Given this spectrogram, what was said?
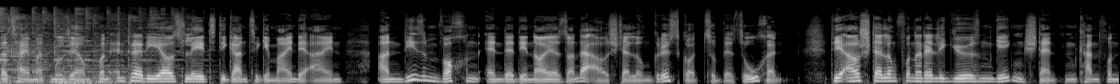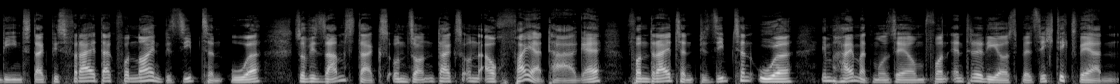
Das Heimatmuseum von Entre Rios lädt die ganze Gemeinde ein, an diesem Wochenende die neue Sonderausstellung Grüß Gott zu besuchen. Die Ausstellung von religiösen Gegenständen kann von Dienstag bis Freitag von 9 bis 17 Uhr sowie samstags und sonntags und auch Feiertage von 13 bis 17 Uhr im Heimatmuseum von Entre Rios besichtigt werden.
